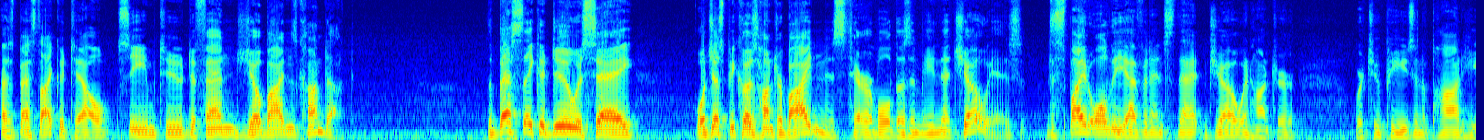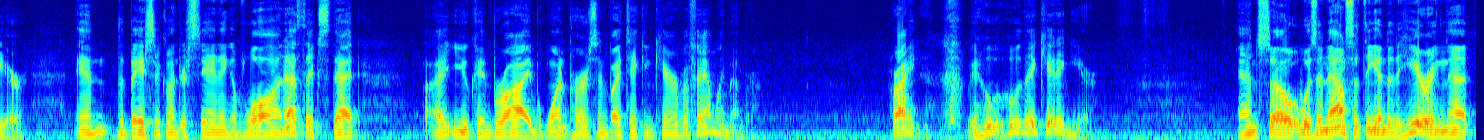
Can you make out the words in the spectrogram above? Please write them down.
as best I could tell, seemed to defend Joe Biden's conduct. The best they could do was say, well, just because Hunter Biden is terrible doesn't mean that Joe is, despite all the evidence that Joe and Hunter were two peas in a pod here and the basic understanding of law and ethics that uh, you can bribe one person by taking care of a family member. Right? I mean, who, who are they kidding here? And so it was announced at the end of the hearing that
